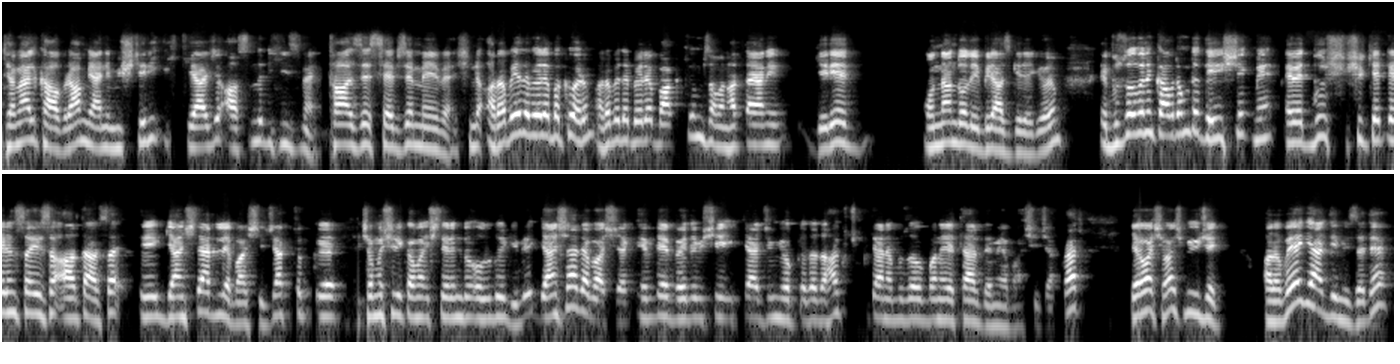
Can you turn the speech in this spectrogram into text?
temel kavram yani müşteri ihtiyacı aslında bir hizmet. Taze sebze meyve. Şimdi arabaya da böyle bakıyorum. Arabaya da böyle baktığım zaman hatta yani geriye ondan dolayı biraz geriye gidiyorum. E, buzdolabının kavramı da değişecek mi? Evet bu şirketlerin sayısı artarsa e, gençlerle başlayacak. Tıpkı çamaşır yıkama işlerinde olduğu gibi gençlerle başlayacak. Evde böyle bir şeye ihtiyacım yok ya da daha küçük bir tane buzdolabı bana yeter demeye başlayacaklar. Yavaş yavaş büyüyecek. Arabaya geldiğimizde de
